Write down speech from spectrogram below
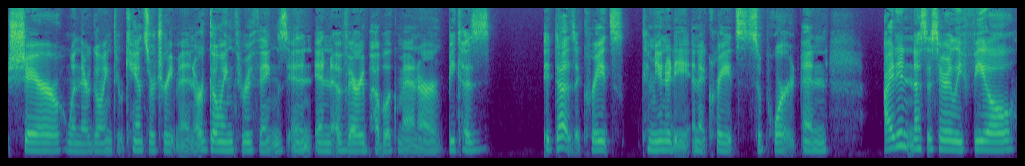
share when they're going through cancer treatment or going through things in in a very public manner because it does it creates community and it creates support and I didn't necessarily feel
